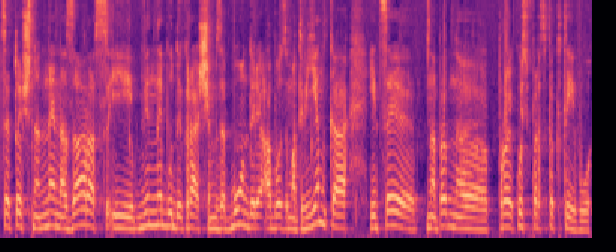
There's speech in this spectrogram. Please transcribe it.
це точно не на зараз, і він не буде кращим за Бондаря або за Матвієнка. І це, напевно, про якусь перспективу.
